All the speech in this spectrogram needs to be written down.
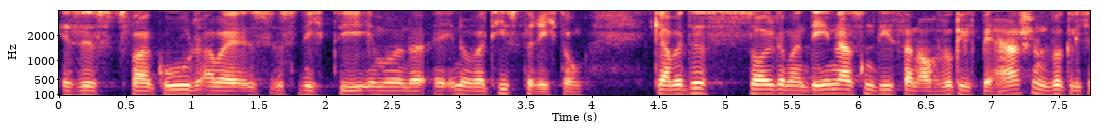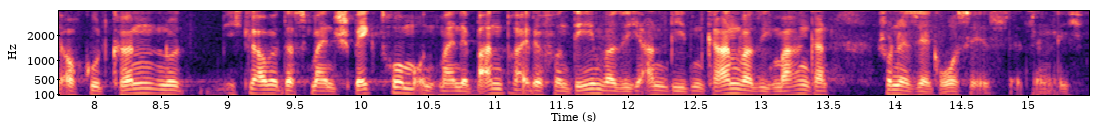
es ist zwar gut, aber es ist nicht die innovativste Richtung. Ich glaube, das sollte man denen lassen, die es dann auch wirklich beherrschen und wirklich auch gut können. Nur ich glaube, dass mein Spektrum und meine Bandbreite von dem, was ich anbieten kann, was ich machen kann, schon eine sehr große ist letztendlich.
